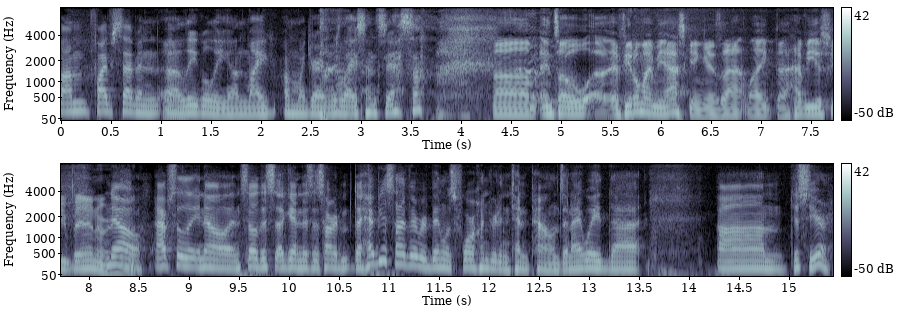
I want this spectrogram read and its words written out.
I'm five seven uh, legally on my on my driver's license. Yeah. So Um, and so, uh, if you don't mind me asking, is that like the heaviest you've been, or is no, absolutely no. And so this again, this is hard. The heaviest I've ever been was 410 pounds, and I weighed that um this year.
